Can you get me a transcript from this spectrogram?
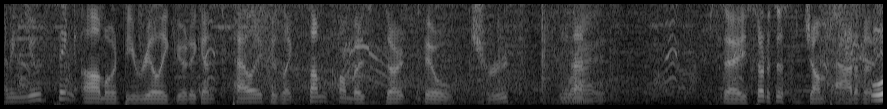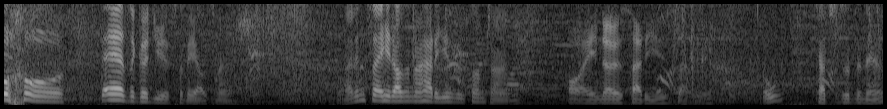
I mean, you'd think armor would be really good against Pele because like some combos don't feel true. You know? Right. So you sort of just jump out of it. Ooh, there's a good use for the up smash. I didn't say he doesn't know how to use it sometimes. Oh, he knows how to use that move. Oh, catches with the nail.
